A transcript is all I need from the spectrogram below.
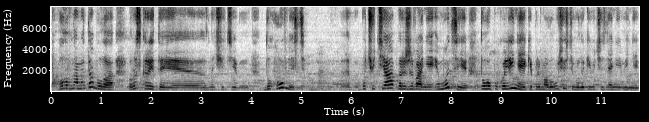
Головна мета була розкрити е, значить, ем, духовність, почуття, переживання, емоції того покоління, яке приймало участь у Великій Вітчизняній війні.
